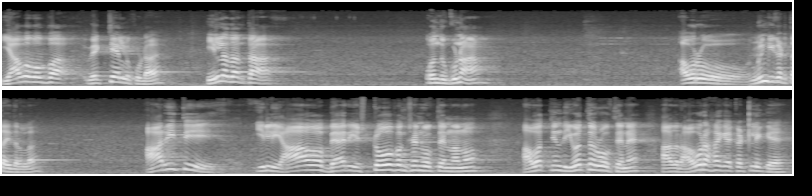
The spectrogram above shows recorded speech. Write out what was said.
ಯಾವ ಒಬ್ಬ ವ್ಯಕ್ತಿಯಲ್ಲೂ ಕೂಡ ಇಲ್ಲದಂಥ ಒಂದು ಗುಣ ಅವರು ಕಟ್ತಾ ಇದ್ರಲ್ಲ, ಆ ರೀತಿ ಇಲ್ಲಿ ಯಾವ ಬ್ಯಾರಿ ಎಷ್ಟೋ ಫಂಕ್ಷನ್ಗೆ ಹೋಗ್ತೇನೆ ನಾನು, ಅವತ್ತಿಂದ ಇವತ್ತಿನವ್ರು ಹೋಗ್ತೇನೆ, ಆದರೆ ಅವರ ಹಾಗೆ ಕಟ್ಟಲಿಕ್ಕೆ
